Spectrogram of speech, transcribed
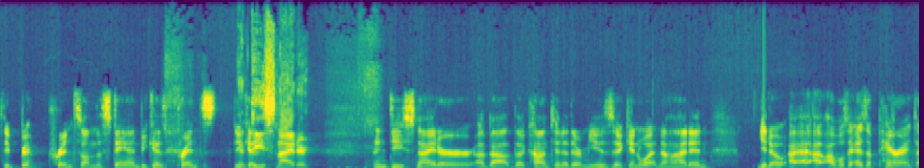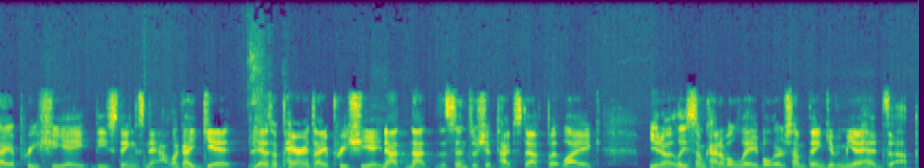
they put Prince on the stand because Prince And because Dee Snider. and Dee Snider about the content of their music and whatnot. And you know, I, I, I will say, as a parent, I appreciate these things now. Like, I get yeah, as a parent, I appreciate not not the censorship type stuff, but like, you know, at least some kind of a label or something giving me a heads up.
